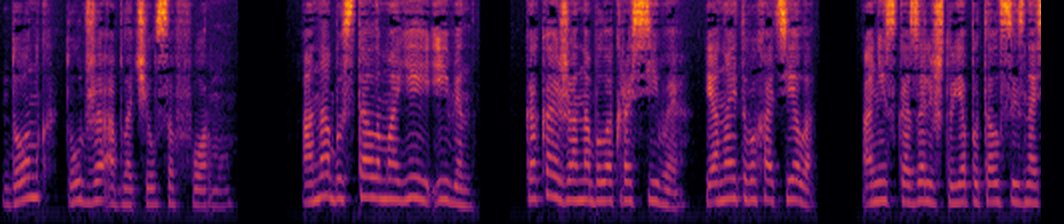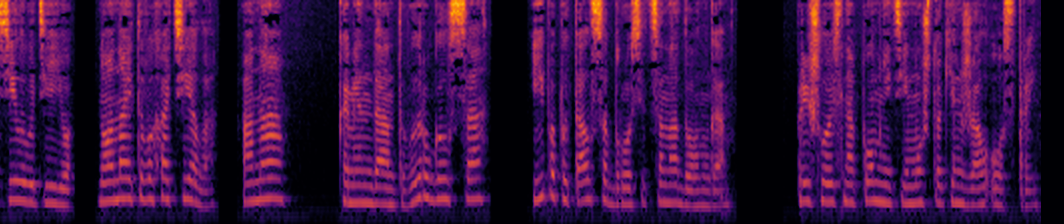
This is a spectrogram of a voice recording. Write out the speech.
Донг тут же облачился в форму. «Она бы стала моей, Ивен. Какая же она была красивая, и она этого хотела. Они сказали, что я пытался изнасиловать ее, но она этого хотела. Она...» Комендант выругался и попытался броситься на Донга. Пришлось напомнить ему, что кинжал острый.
